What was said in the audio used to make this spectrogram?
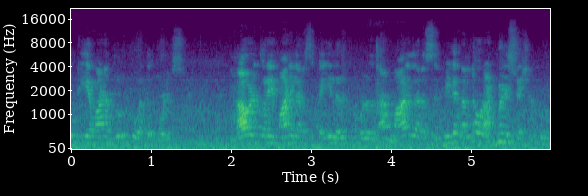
முக்கியமான துருப்பு வந்து போலீஸ் காவல்துறை மாநில அரசு கையில் இருக்கும் பொழுதுதான் மாநில அரசு மிக நல்ல ஒரு அட்மினிஸ்ட்ரேஷன் கொடுக்க முடியும்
